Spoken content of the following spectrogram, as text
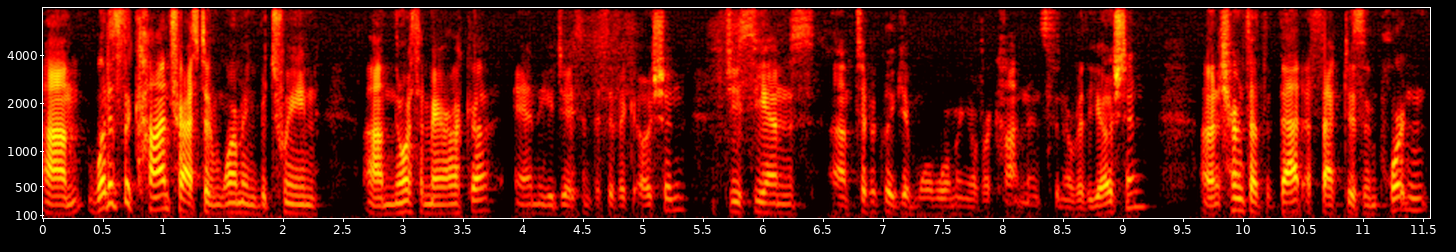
Um, what is the contrast in warming between um, North America and the adjacent Pacific Ocean? GCMs um, typically give more warming over continents than over the ocean. Uh, and it turns out that that effect is important.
